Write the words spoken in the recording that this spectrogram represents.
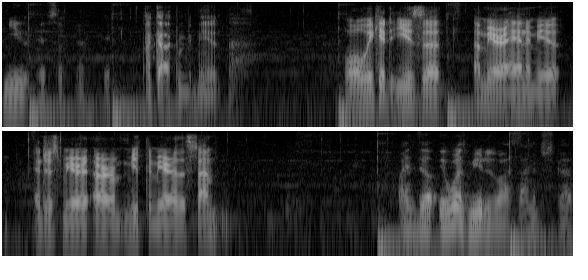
mute. If, if I, I can be mute. Well, we could use a, a mirror and a mute, and just mirror or mute the mirror this time. I, the- it was muted last time. It just got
